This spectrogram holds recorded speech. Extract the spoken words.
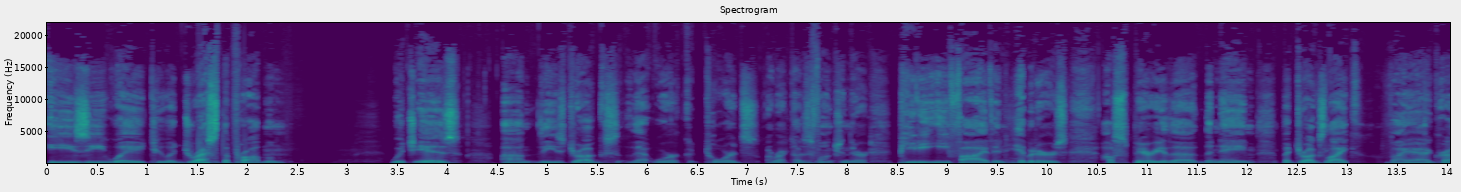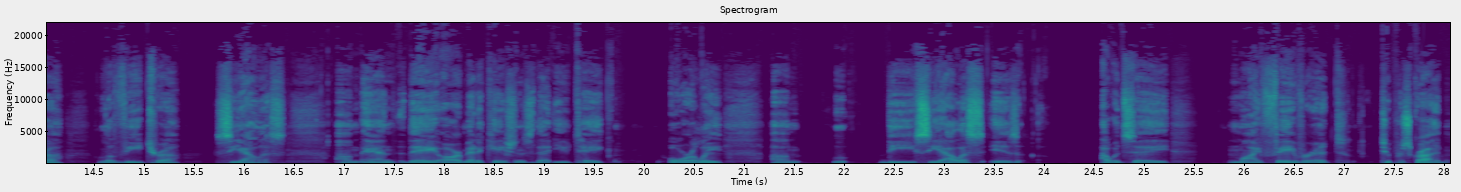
easy way to address the problem, which is um, these drugs that work towards erectile dysfunction. They're PDE5 inhibitors. I'll spare you the, the name, but drugs like Viagra, Levitra, Cialis. Um, and they are medications that you take orally. Um, the Cialis is, I would say, my favorite to prescribe.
